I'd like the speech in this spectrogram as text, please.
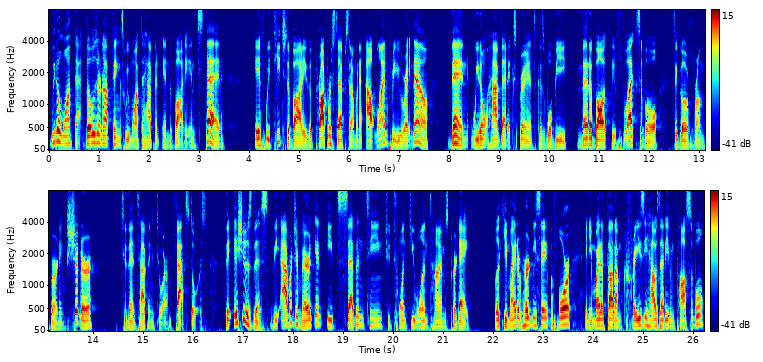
We don't want that. Those are not things we want to happen in the body. Instead, if we teach the body the proper steps that I'm going to outline for you right now, then we don't have that experience because we'll be metabolically flexible to go from burning sugar to then tapping into our fat stores. The issue is this the average American eats 17 to 21 times per day. Look, you might have heard me say it before, and you might have thought I'm crazy. How is that even possible?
